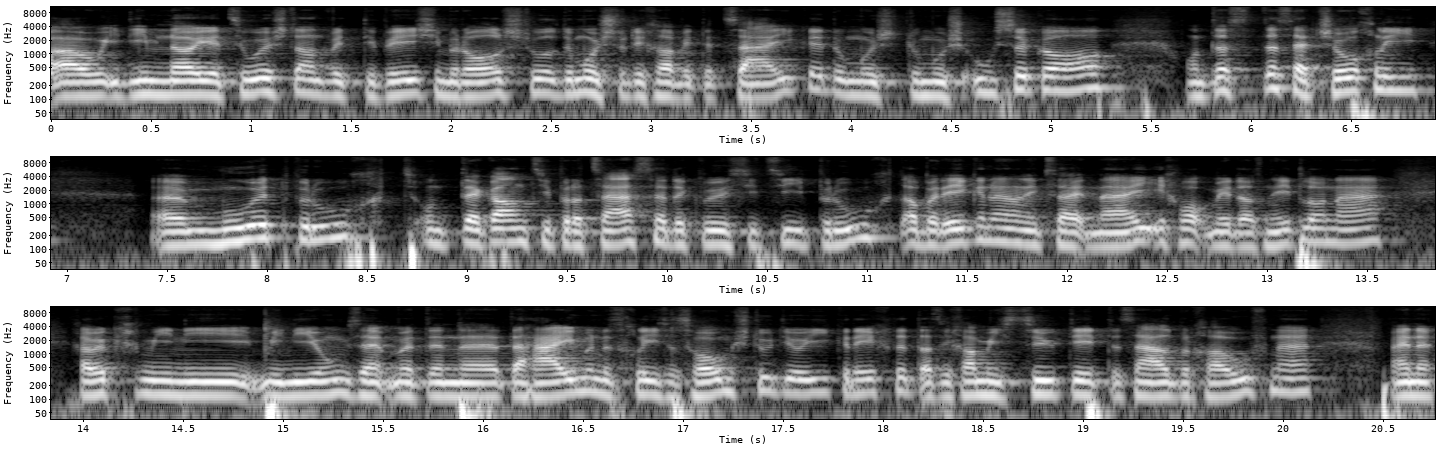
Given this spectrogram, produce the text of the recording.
auch in deinem neuen Zustand, wie du bist, im Rollstuhl, du musst dich auch wieder zeigen, du musst, du musst rausgehen. Und das, das hat schon ein bisschen äh, Mut gebraucht und der ganze Prozess hat eine gewisse Zeit gebraucht, aber irgendwann habe ich gesagt, nein, ich will mir das nicht nehmen. Ich habe wirklich, meine, meine Jungs haben mir dann äh, daheim ein kleines Homestudio eingerichtet, also ich kann mein Zeug dort selber aufnehmen. Meine,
